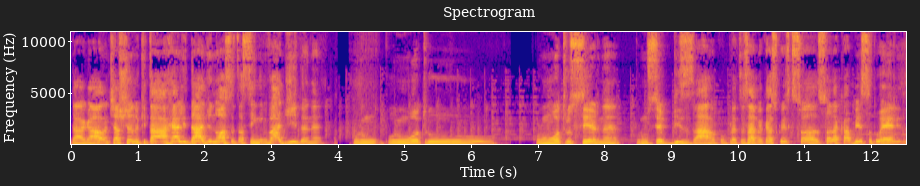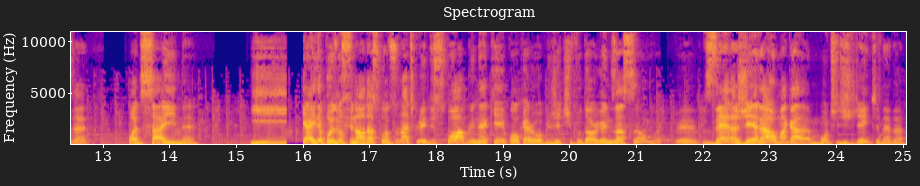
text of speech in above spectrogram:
da Gallant, achando que tá, a realidade nossa tá sendo invadida, né? Por um, por um outro por um outro ser, né? Por um ser bizarro, completo, sabe? Aquelas coisas que só, só da cabeça do Ellis né, pode sair, né? E, e aí depois, no final das contas, o Nat Grey descobre, né, que qual era o objetivo da organização, é, zera geral uma, um monte de gente, né, da,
